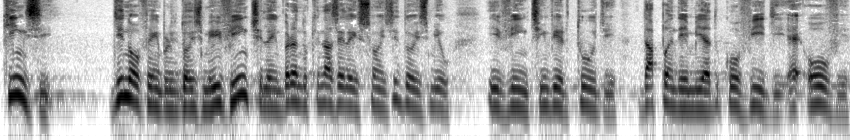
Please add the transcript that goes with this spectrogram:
15 de novembro de 2020, lembrando que nas eleições de 2020, em virtude da pandemia do Covid, é, houve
